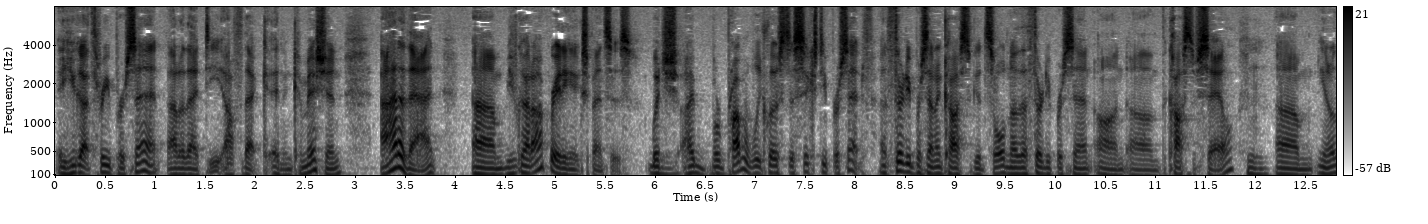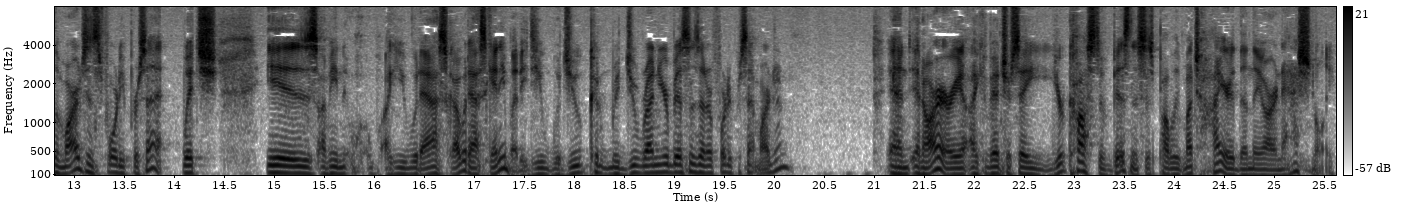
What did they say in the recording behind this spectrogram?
you got three percent out of that de- off that in commission. Out of that, um, you've got operating expenses, which I, were probably close to 60%. Uh, 30% on cost of goods sold, another 30% on um, the cost of sale. Um, you know, the margin's 40%, which is, I mean, you would ask, I would ask anybody, do you, would you, could, would you run your business at a 40% margin? And in our area, I can venture to say your cost of business is probably much higher than they are nationally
